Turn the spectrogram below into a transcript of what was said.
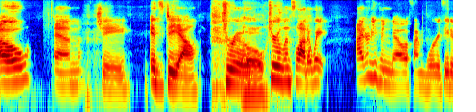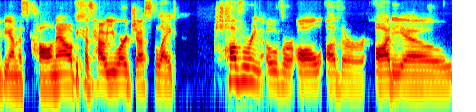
OMG. It's DL. Drew. Oh. Drew Linsalata. Wait, I don't even know if I'm worthy to be on this call now because how you are just like hovering over all other audio,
